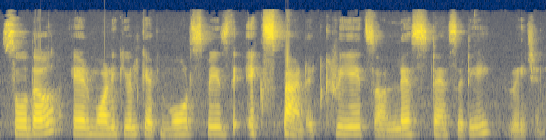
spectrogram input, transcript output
so the air molecule get more space they expand it creates a less density region.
